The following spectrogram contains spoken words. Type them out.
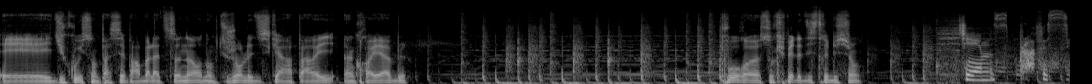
et du coup, ils sont passés par Balade Sonore, donc toujours le disquaire à Paris, incroyable, pour euh, s'occuper de la distribution. James Prophecy.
